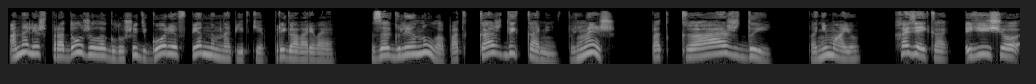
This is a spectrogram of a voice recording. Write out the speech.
Она лишь продолжила глушить горе в пенном напитке, приговаривая: "Заглянула под каждый камень, понимаешь? Под каждый. Понимаю. Хозяйка, еще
